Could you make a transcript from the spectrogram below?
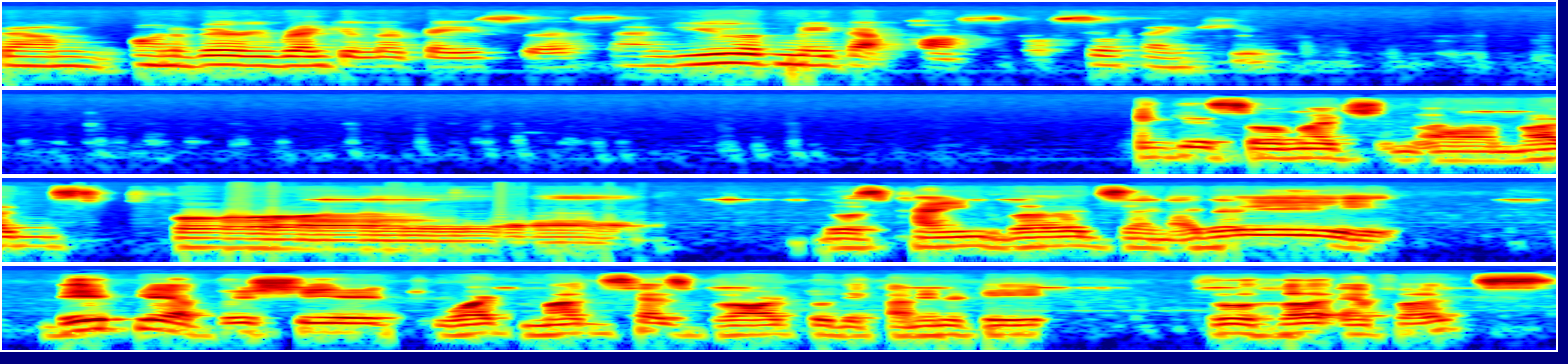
them on a very regular basis. And you have made that possible. So thank you. Thank you so much, uh, Mugs, for uh, those kind words. And I very deeply appreciate what Muggs has brought to the community through her efforts.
